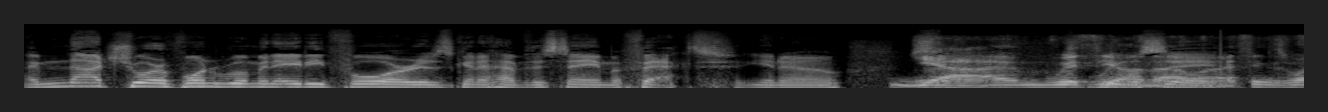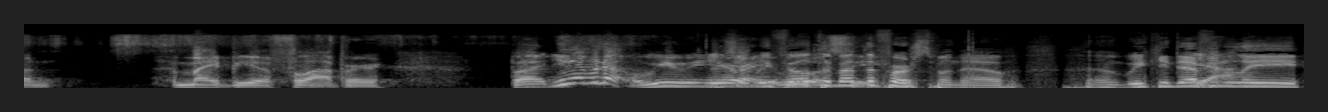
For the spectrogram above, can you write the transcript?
I'm not sure if Wonder Woman 84 is going to have the same effect, you know. Yeah, So, I'm with you on that see. one. I think this one might be a flopper, but you never know. We, you're right. we we felt will about see. the first one, though. we can definitely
